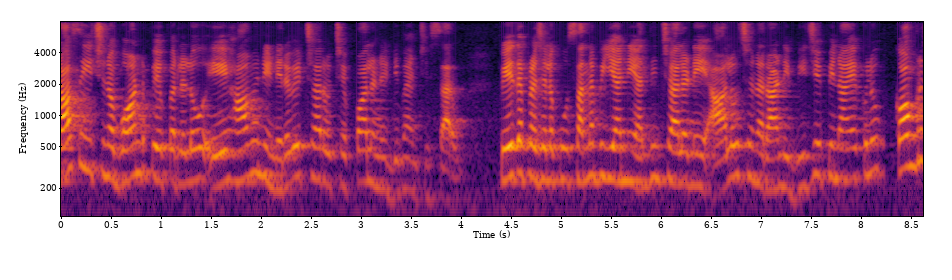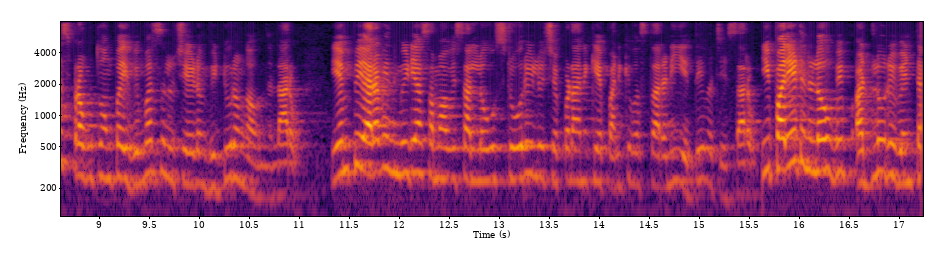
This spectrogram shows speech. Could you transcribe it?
రాసి ఇచ్చిన బాండ్ పేపర్లలో ఏ హామీని నెరవేర్చారో చెప్పాలని డిమాండ్ చేశారు. పేద ప్రజలకు సన్నబియ్యాన్ని అందించాలనే ఆలోచన రాని బీజేపీ నాయకులు కాంగ్రెస్ ప్రభుత్వంపై విమర్శలు చేయడం విడ్డూరంగా ఉందన్నారు. ఎంపీ అరవింద్ మీడియా సమావేశాల్లో స్టోరీలు చెప్పడానికే పనికి వస్తారని ఎద్దేవా చేశారు. ఈ పర్యటనలో విప్ అడ్లూరి వెంట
